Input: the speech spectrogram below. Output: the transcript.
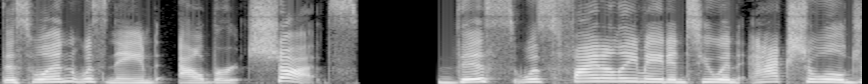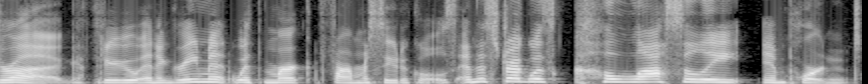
This one was named Albert Schatz. This was finally made into an actual drug through an agreement with Merck Pharmaceuticals, and this drug was colossally important.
